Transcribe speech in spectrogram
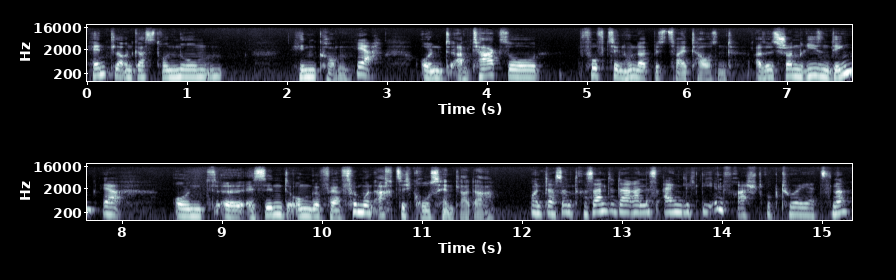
Händler und Gastronomen hinkommen. Ja. Und am Tag so 1500 bis 2000. Also ist schon ein Riesending. Ja. Und äh, es sind ungefähr 85 Großhändler da. Und das Interessante daran ist eigentlich die Infrastruktur jetzt, ne?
